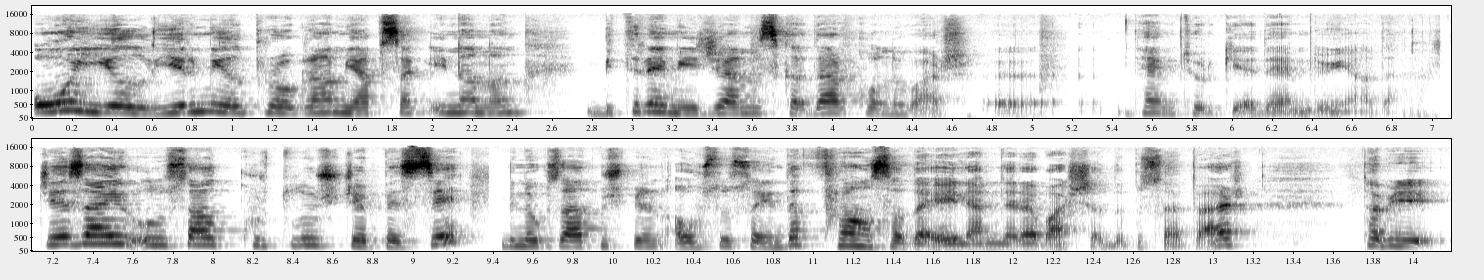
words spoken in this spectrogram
10 yıl 20 yıl program yapsak inanın bitiremeyeceğimiz kadar konu var. Ee, hem Türkiye'de hem dünyada. Cezayir Ulusal Kurtuluş Cephesi 1961'in Ağustos ayında Fransa'da eylemlere başladı bu sefer. Tabi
